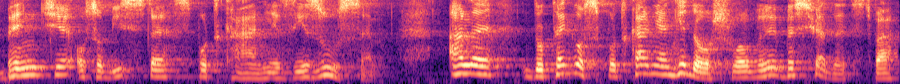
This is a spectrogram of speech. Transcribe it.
będzie osobiste spotkanie z Jezusem. Ale do tego spotkania nie doszłoby bez świadectwa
